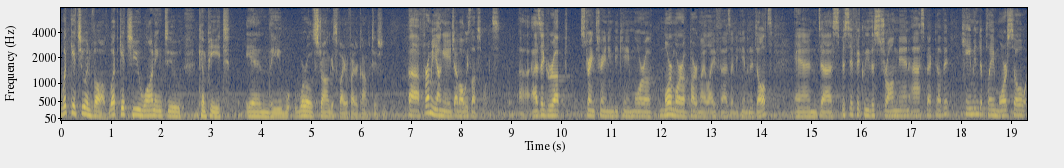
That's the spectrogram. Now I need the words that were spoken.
what gets you involved? What gets you wanting to compete in the world's strongest firefighter competition? Uh, from a young age, I've always loved sports. Uh, as I grew up, strength training became more of more and more of a part of my life as I became an adult. And uh, specifically, the strongman aspect of it came into play more so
